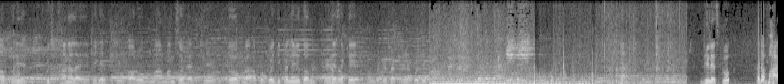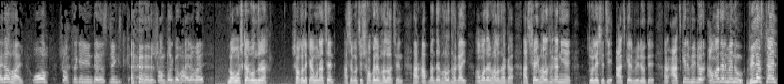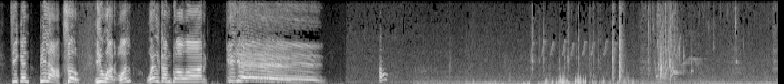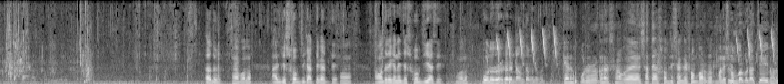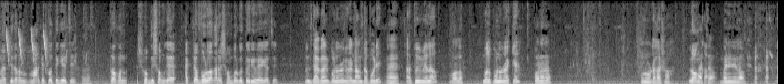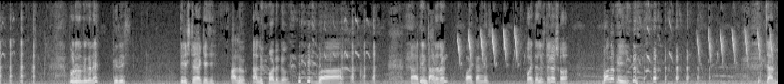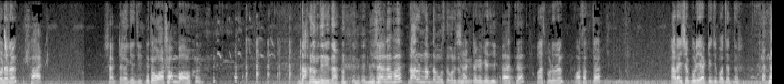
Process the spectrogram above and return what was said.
आपके लिए कुछ खाना लाए हैं ठीक है और वो मा- मांसो है तो आ, आपको कोई दिक्कत नहीं हो तो हम नहीं, दे हम लोग- सकते हैं हमको दे सकते हैं कोई दिक्कत ভিলেজ কুক এটা ভাইরা ভাই ও সব থেকে ইন্টারেস্টিং সম্পর্ক ভাইরা ভাই নমস্কার বন্ধুরা সকলে কেমন আছেন আশা করছি সকলে ভালো আছেন আর আপনাদের ভালো থাকাই আমাদের ভালো থাকা আর সেই ভালো থাকা নিয়ে চলে এসেছি আজকের ভিডিওতে। আর আজকের ভিডিওর আমাদের menu village style chicken পিলা so you are all welcome to our kitchen হ্যাঁ বলো। আজকে সবজি কাটতে কাটতে হ্যাঁ। আমাদের এখানে যে সবজি আছে বলো। পনেরোর ঘরের নামটা মনে পড়ছে। কেন? পনেরো ঘরের সাথে আর সবজির সঙ্গে সম্পর্ক মানে সম্পর্কটা হচ্ছে এই ভাগনা যখন মার্কেট করতে গিয়েছে হ্যাঁ। তখন সবজির সঙ্গে একটা বড় আকারের সম্পর্ক তৈরি হয়ে গেছে। দেখো আমি পনেরো ঘরের নামটা পড়ি। হ্যাঁ। আর তুমি মেলাও। বলো। বলো পনেরো একে? পনেরো। পনেরো টাকা শ লঙ্কা। আচ্ছা মেনে নিলাম। পনেরো দোকানে? তিরিশ। তিরিশ টাকা কেজি। আলু। আলু পটেটো। বা তিন পনেরো? পঁয়তাল্লিশ। পঁয়তাল্লিশ টাকা শ। বলো কি? চার পনেরো? ষাট? ষাট টাকা কেজি। এ তো অসম্ভব। দারুণ জিনিস দারুণ। বিশাল ব্যাপার। দারুণ নামটা মুখস্থ করেছ ষাট টাকা কেজি। আচ্ছা। পাঁচ পনেরো? পঁচাত্তর। আড়াইশো কুড়ি এক কেজি পঁচাত্তর।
